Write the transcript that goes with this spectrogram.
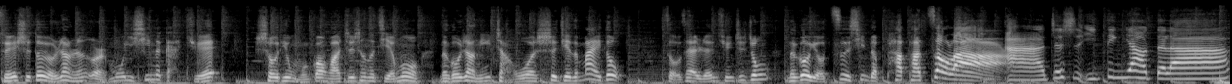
随时都有让人耳目一新的感觉。收听我们光华之声的节目，能够让你掌握世界的脉动，走在人群之中，能够有自信的啪啪照啦！啊，这是一定要的啦！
